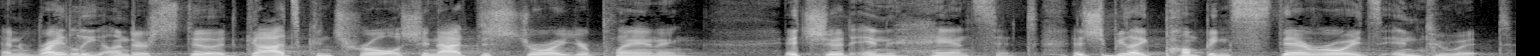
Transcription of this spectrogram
And rightly understood, God's control should not destroy your planning, it should enhance it. It should be like pumping steroids into it.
